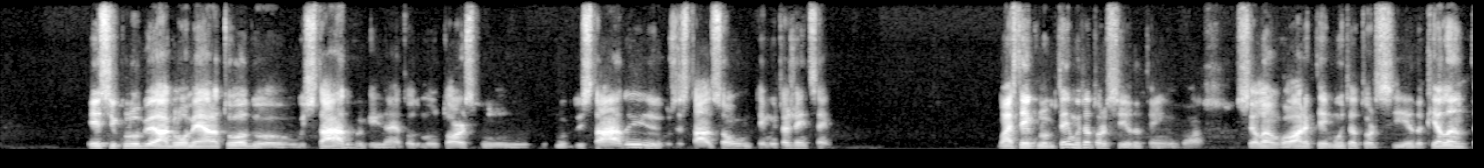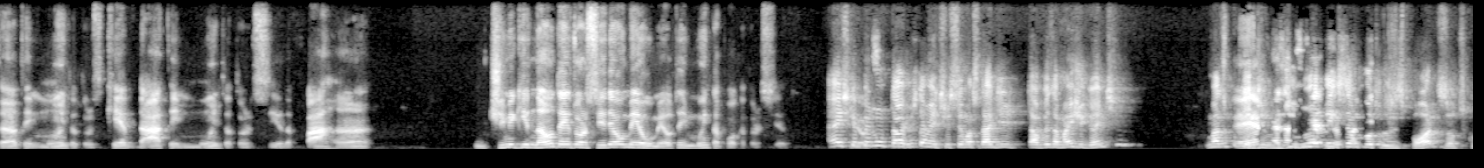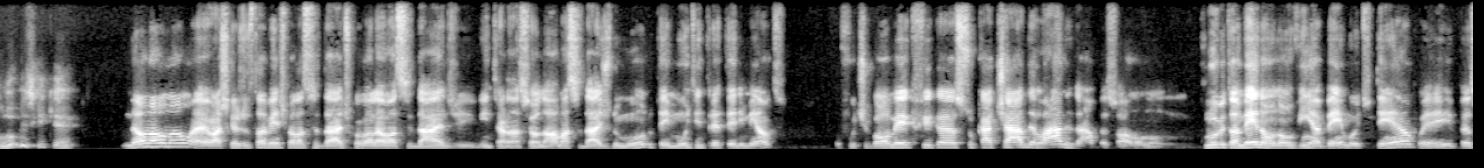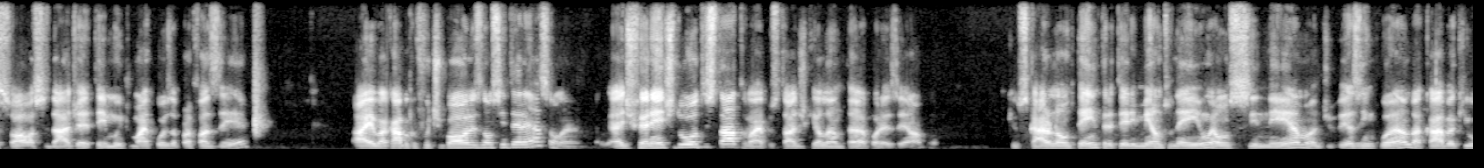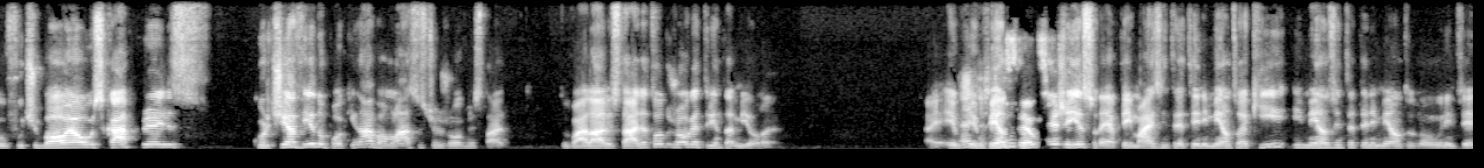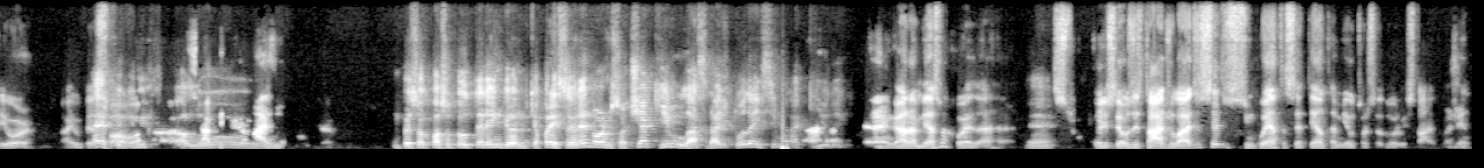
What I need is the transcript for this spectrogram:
Esse clube aglomera todo o estado, porque né, todo mundo torce para o clube do estado e os estados são tem muita gente sempre. Mas tem clube tem muita torcida, tem, nossa, Selangora que tem muita torcida, Quelantã tem muita torcida, Quedá tem muita torcida, Parran. O time que não tem torcida é o meu, o meu tem muita pouca torcida. É isso que eu ia perguntar, justamente, se é uma cidade talvez a mais gigante, mas o que é, divide atenção com outros esportes, outros clubes, o que, que é? Não, não, não. É, eu acho que é justamente pela cidade, como ela é uma cidade internacional, uma cidade do mundo, tem muito entretenimento. O futebol meio que fica sucateado lá, né? Ah, o pessoal não, não, clube também não, não vinha bem muito tempo, e aí pessoal, a cidade é, tem muito mais coisa para fazer. Aí acaba que o futebol eles não se interessam, né? É diferente do outro estado. Vai para o estádio de Quelantã, por exemplo que os caras não têm entretenimento nenhum, é um cinema de vez em quando, acaba que o futebol é o escape para eles curtir a vida um pouquinho. Ah, vamos lá assistir o jogo no estádio. Tu vai lá no estádio, todo jogo é 30 mil, né? Eu, é, eu penso eu que seja isso, né? Tem mais entretenimento aqui e menos entretenimento no interior. Aí o é, pessoal é, falou... mais um pessoal que passou pelo Terengano, que a pressão era enorme, só tinha aquilo lá, a cidade toda em cima daquilo. Ah, Terengano, a mesma coisa, né? É. Eles têm os estádios lá de 50, 70 mil torcedores no estádio, imagina.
